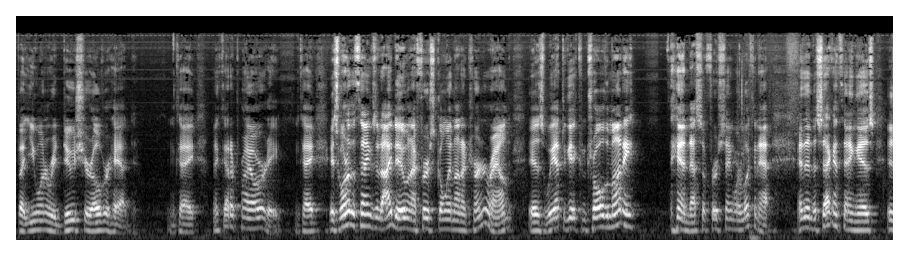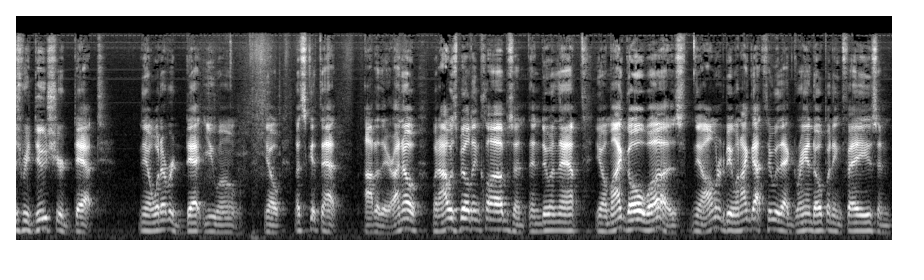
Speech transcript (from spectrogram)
But you want to reduce your overhead Okay, make that a priority. Okay, it's one of the things that I do when I first go in on a turnaround is we have to get control of the money, and that's the first thing we're looking at. And then the second thing is is reduce your debt. You know, whatever debt you own. You know, let's get that out of there. I know when I was building clubs and, and doing that, you know, my goal was, you know, I wanted to be when I got through with that grand opening phase and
